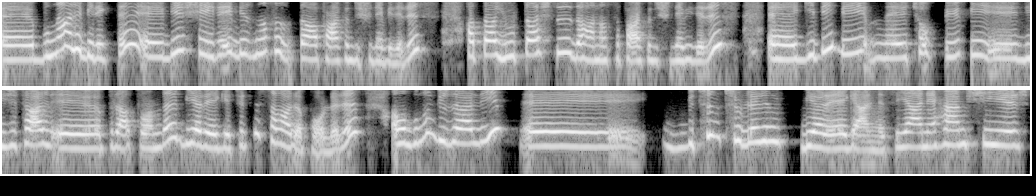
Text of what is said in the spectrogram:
E, bunlarla birlikte e, bir şehri biz nasıl daha farklı düşünebiliriz? Hatta yurttaşlığı daha nasıl farklı düşünebiliriz? E, gibi bir e, çok büyük bir e, dijital e, platformda bir araya getirdi saha raporları. Ama bunun güzelliği e, bütün türlerin bir araya gelmesi yani hem şiir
